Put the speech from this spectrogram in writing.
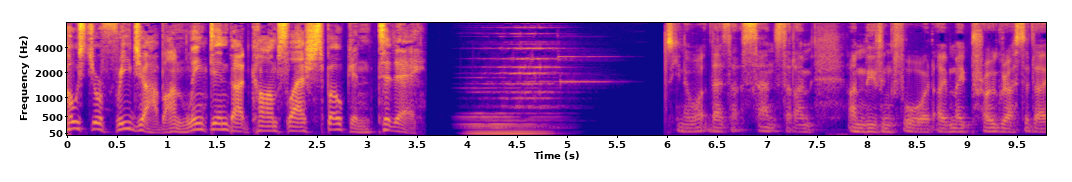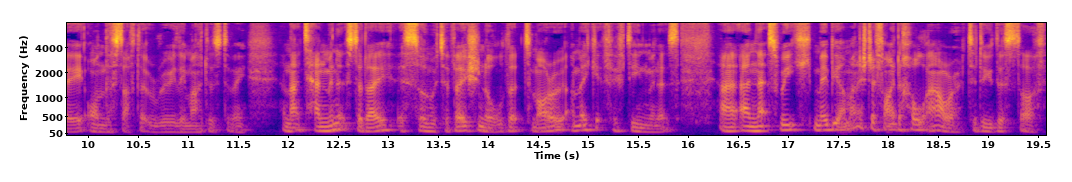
Post your free job on linkedin.com slash spoken today. You know what? There's that sense that I'm I'm moving forward. I've made progress today on the stuff that really matters to me, and that 10 minutes today is so motivational that tomorrow I make it 15 minutes, uh, and next week maybe I manage to find a whole hour to do this stuff,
